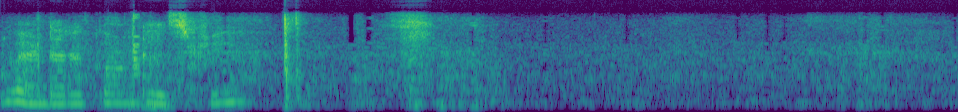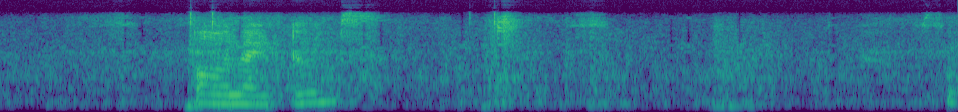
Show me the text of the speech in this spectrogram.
vendor account history. All items so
